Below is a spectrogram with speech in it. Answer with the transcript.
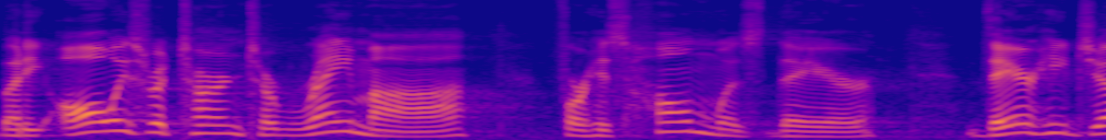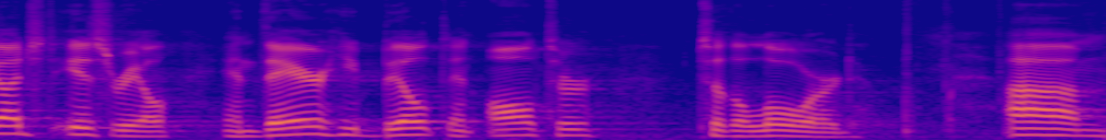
But he always returned to Ramah, for his home was there. There he judged Israel, and there he built an altar to the Lord. Um,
